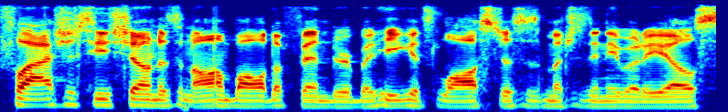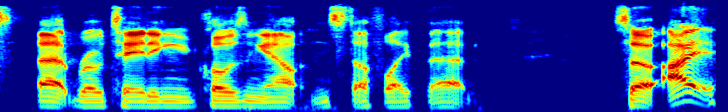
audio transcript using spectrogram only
flashes, he's shown as an on-ball defender, but he gets lost just as much as anybody else at rotating and closing out and stuff like that. So I,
